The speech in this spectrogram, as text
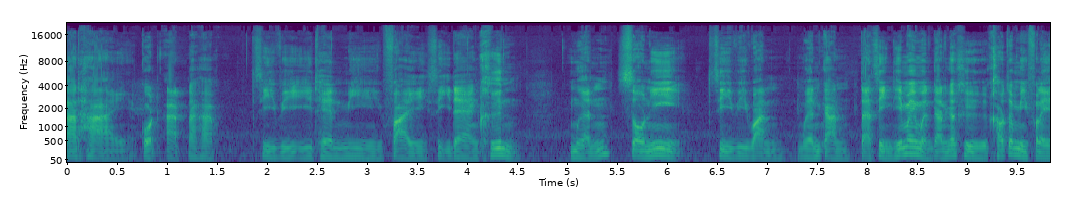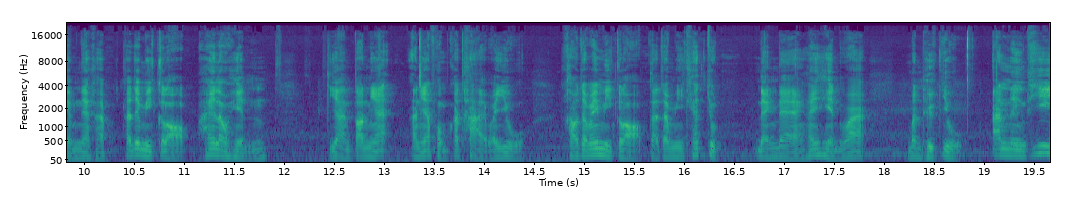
ลาถ่ายกดอัดนะครับ CVE10 มีไฟสีแดงขึ้น เหมือน Sony CV1 เหมือนกัน แต่สิ่งที่ไม่เหมือนกันก็คือเขาจะมีเฟรมเนี่ยครับเขาจะมีกรอบให้เราเห็น อย่างตอนนี้อันนี้ผมก็ถ่ายไว้อยู่ เขาจะไม่มีกรอบ แต่จะมีแค่จุดแดงๆ ให้เห็นว่าบันทึกอยู่ อันหนึ่งที่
